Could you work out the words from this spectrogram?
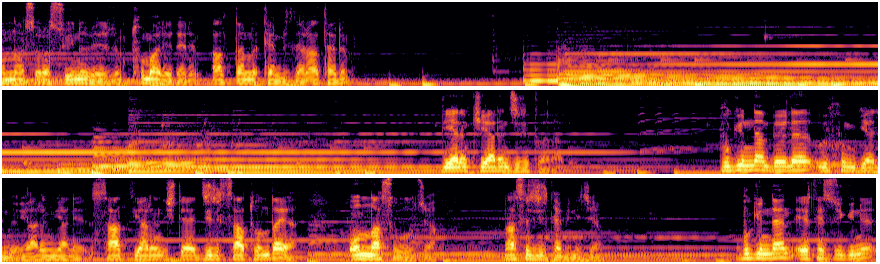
Ondan sonra suyunu veririm, tumar ederim, altlarını temizler, atarım. Diyelim ki yarın cirit var abi. Bugünden böyle uykum gelmiyor. Yarın yani saat yarın işte cirit saat 10'da ya. 10 nasıl olacak? Nasıl cirite bineceğim? Bugünden ertesi günü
